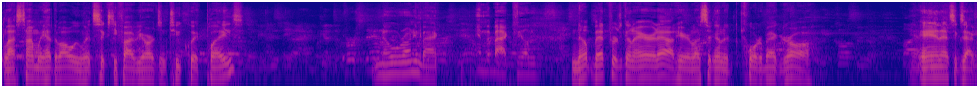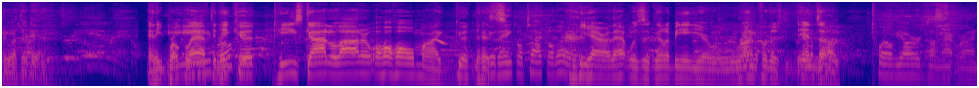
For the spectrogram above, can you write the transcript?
Last time we had the ball, we went 65 yards and two quick plays. No running back in the backfield. Nope, Bedford's going to air it out here unless they're going to quarterback draw. Yeah. And that's exactly what they did. And he broke He left, and he could. it. He's got a lot of. Oh my goodness! Good ankle tackle there. Yeah, that was going to be a run for the end zone. 12 yards on that run.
